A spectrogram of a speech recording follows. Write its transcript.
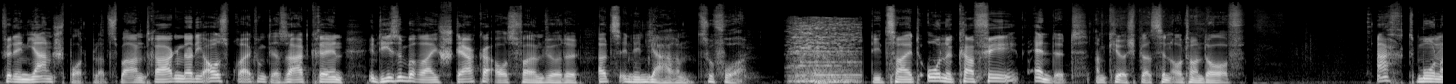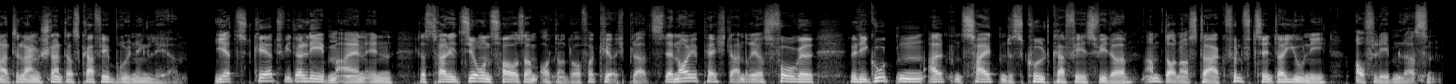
für den Jahnsportplatz beantragen, da die Ausbreitung der Saatkrähen in diesem Bereich stärker ausfallen würde als in den Jahren zuvor. Die Zeit ohne Kaffee endet am Kirchplatz in Otterndorf. Acht Monate lang stand das Café Brüning leer. Jetzt kehrt wieder Leben ein in das Traditionshaus am Otterndorfer Kirchplatz. Der neue Pächter Andreas Vogel will die guten alten Zeiten des Kultcafés wieder am Donnerstag, 15. Juni, aufleben lassen.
